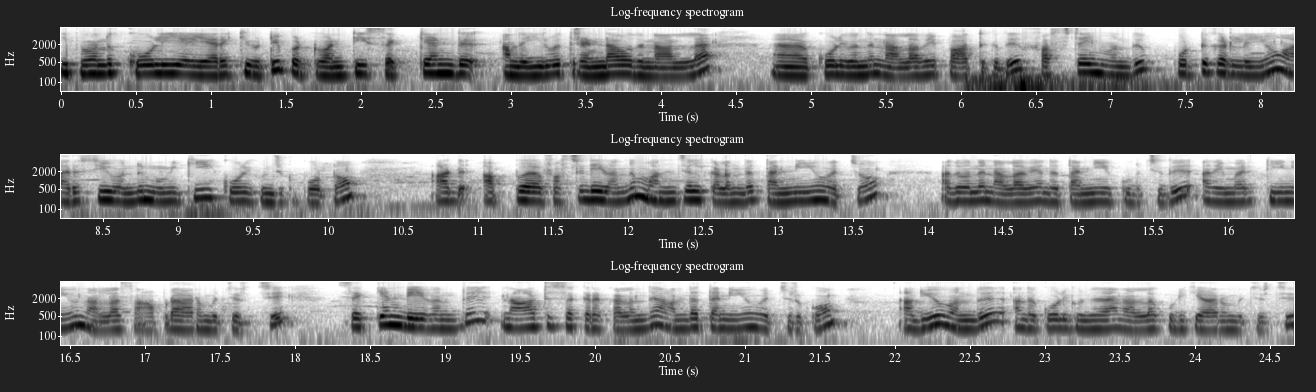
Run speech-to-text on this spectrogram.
இப்போ வந்து கோழியை இறக்கி விட்டு இப்போ டுவெண்ட்டி செகண்டு அந்த இருபத்தி ரெண்டாவது நாளில் கோழி வந்து நல்லாவே பார்த்துக்குது ஃபஸ்ட் டைம் வந்து பொட்டுக்கடலையும் அரிசியும் வந்து நுணுக்கி கோழி குஞ்சுக்கு போட்டோம். அடு அப்போ ஃபஸ்ட் டே வந்து மஞ்சள் கலந்த தண்ணியும் வச்சோம். அது வந்து நல்லாவே அந்த தண்ணியை குடிச்சிது. அதே மாதிரி தீனியும் நல்லா சாப்பிட ஆரம்பிச்சிருச்சு. செகண்ட் டே வந்து நாட்டு சர்க்கரை கலந்து அந்த தண்ணியும் வச்சுருக்கோம். அதையும் வந்து அந்த கோழி கொஞ்சம் நேரம் நல்லா குடிக்க ஆரம்பிச்சிருச்சு.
